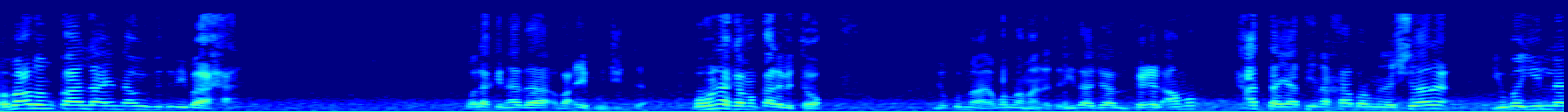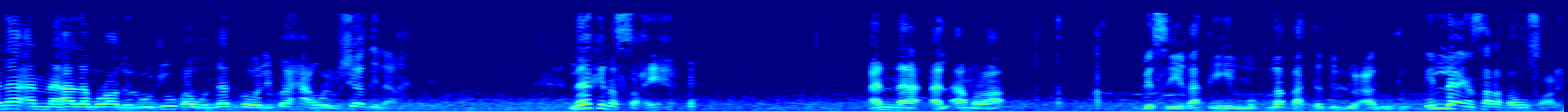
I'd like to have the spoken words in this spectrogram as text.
وبعضهم قال لا إنه يفيد الإباحة. ولكن هذا ضعيف جدا. وهناك من قال بالتوقف. يقول ما والله ما ندري. إذا جاء الفعل أمر حتى يأتينا خبر من الشارع يبين لنا أن هذا مراده الوجوب أو الندب والإباحة والإرشاد إلى آخره. لكن الصحيح أن الأمر بصيغته المطلقة تدل على الوجوب إلا إن صرفه صارف.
